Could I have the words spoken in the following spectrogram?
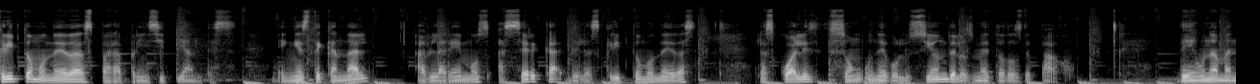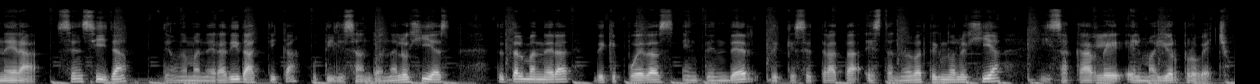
Criptomonedas para principiantes. En este canal hablaremos acerca de las criptomonedas, las cuales son una evolución de los métodos de pago. De una manera sencilla, de una manera didáctica, utilizando analogías, de tal manera de que puedas entender de qué se trata esta nueva tecnología y sacarle el mayor provecho.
